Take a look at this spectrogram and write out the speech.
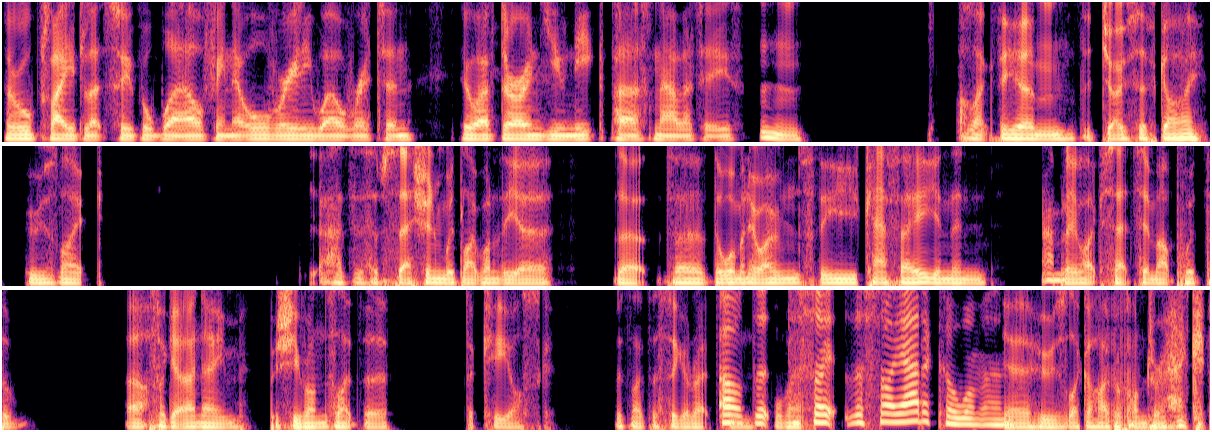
They're all played like super well. I think they're all really well written. Who have their own unique personalities. Mm. I like the um the Joseph guy who's like had this obsession with like one of the uh the the the woman who owns the cafe, and then Emily like sets him up with the uh, I forget her name, but she runs like the the kiosk with like the cigarettes. Oh, and the all the, sci- the sciatica woman. yeah, who's like a hypochondriac.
